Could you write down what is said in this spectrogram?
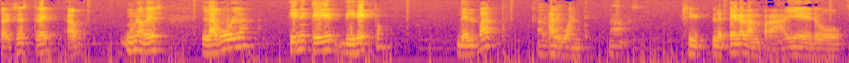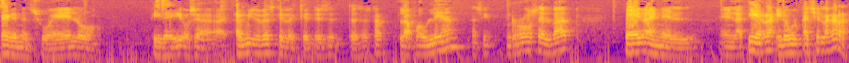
para que sea strike out, una vez, la bola tiene que ir directo del bat al, guante. Nada más. Si le pega al umpire o pega en el suelo, y de ahí, o sea, hay, muchas veces que, le- que la faulean, así, roza el bat, pega en, el, en la tierra y luego el catcher la agarra.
